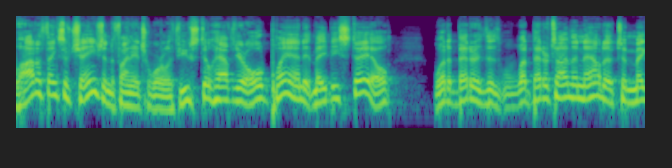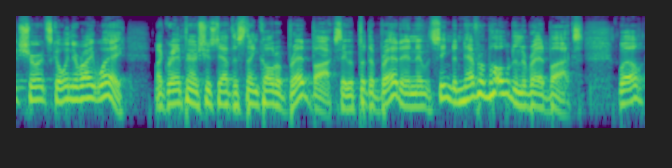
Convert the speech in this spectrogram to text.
lot of things have changed in the financial world. If you still have your old plan, it may be stale. What a better what better time than now to, to make sure it's going the right way. My grandparents used to have this thing called a bread box. They would put the bread in, and it would seem to never mold in the bread box. Well,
